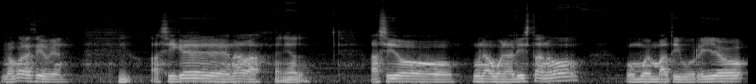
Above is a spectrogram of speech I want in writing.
Me ha parecido bien. Mm. Así que nada, Genial. ha sido una buena lista, ¿no? Un buen batiburrillo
